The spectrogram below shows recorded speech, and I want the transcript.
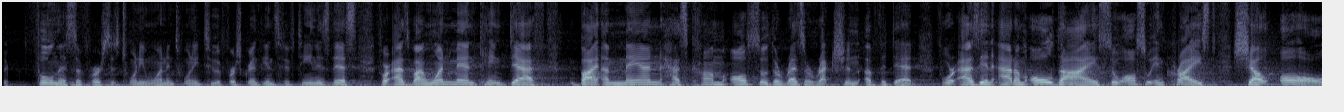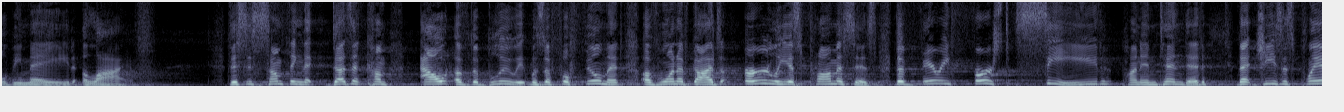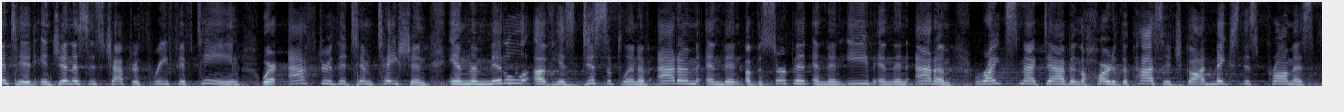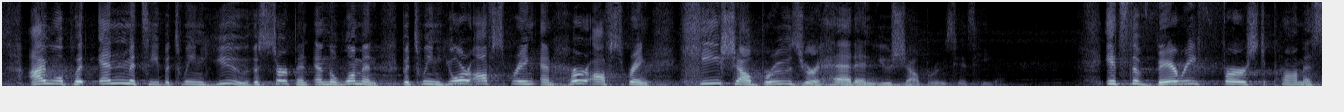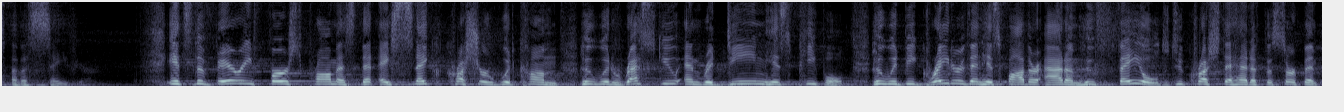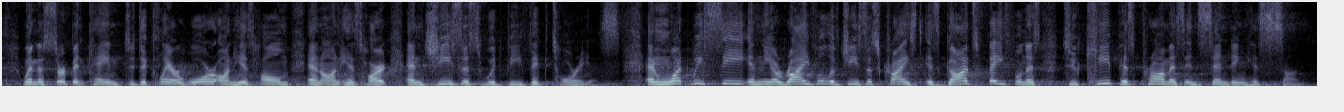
The fullness of verses 21 and 22 of 1 Corinthians 15 is this For as by one man came death, by a man has come also the resurrection of the dead. For as in Adam all die, so also in Christ shall all be made alive. This is something that doesn't come out of the blue. It was a fulfillment of one of God's earliest promises. The very first seed, pun intended, that Jesus planted in Genesis chapter 3:15 where after the temptation in the middle of his discipline of Adam and then of the serpent and then Eve and then Adam right smack dab in the heart of the passage God makes this promise. I will put enmity between you the serpent and the woman between your offspring and her offspring. He shall bruise your head and you shall bruise his heel. It's the very first promise of a savior it's the very first promise that a snake crusher would come who would rescue and redeem his people, who would be greater than his father Adam, who failed to crush the head of the serpent when the serpent came to declare war on his home and on his heart, and Jesus would be victorious. And what we see in the arrival of Jesus Christ is God's faithfulness to keep his promise in sending his son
